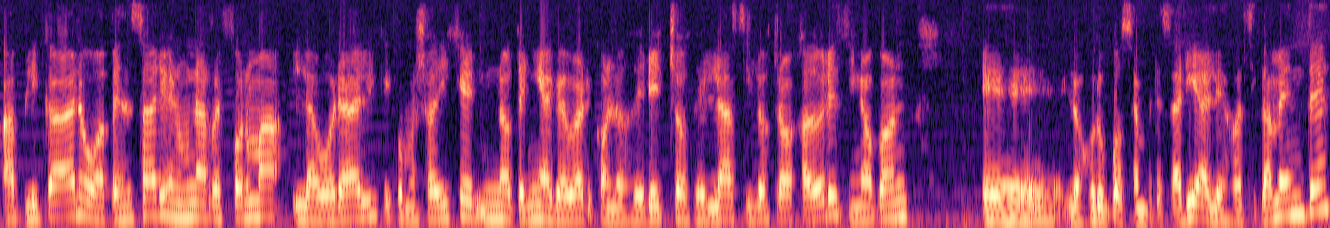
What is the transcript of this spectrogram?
aplicar o a pensar en una reforma laboral que, como ya dije, no tenía que ver con los derechos de las y los trabajadores, sino con eh, los grupos empresariales básicamente.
